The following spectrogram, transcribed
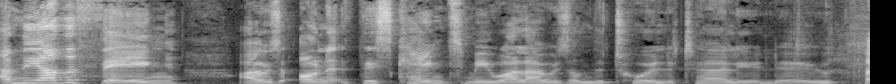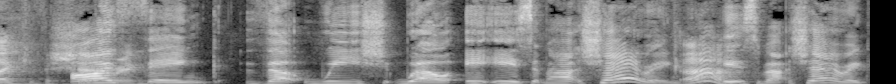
And the other thing, I was on. This came to me while I was on the toilet earlier, Lou. Thank you for sharing. I think that we sh- well, it is about sharing. Ah. It's about sharing.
